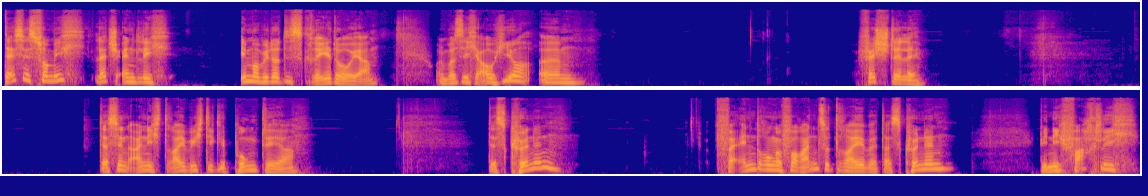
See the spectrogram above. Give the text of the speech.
das ist für mich letztendlich immer wieder das Credo, ja. Und was ich auch hier ähm, feststelle, das sind eigentlich drei wichtige Punkte, ja. Das Können, Veränderungen voranzutreiben, das Können, bin ich fachlich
